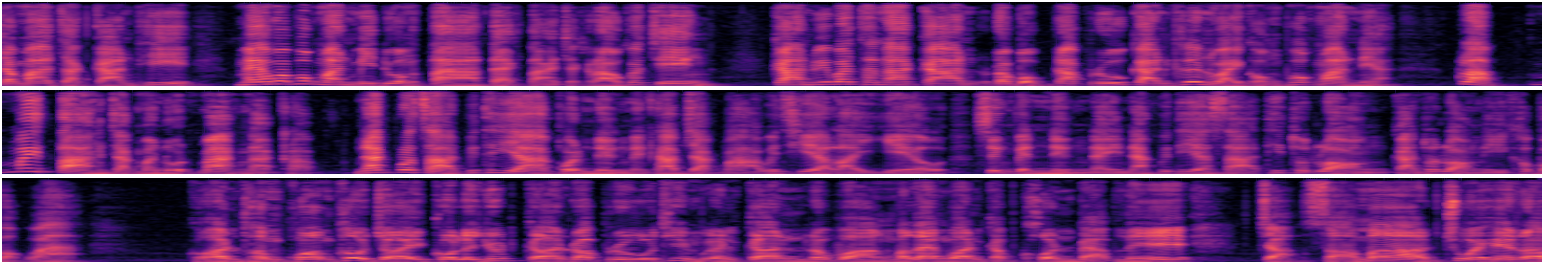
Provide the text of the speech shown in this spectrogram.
จะมาจากการที่แม้ว่าพวกมันมีดวงตาแตกต่างจากเราก็จริง การวิวัฒนาการระบบรับรู้การเคลื่อนไหวของพวกมันเนี่ยกลับไม่ต่างจากมนุษย์มากนะครับ นักประสาทวิทยาคนหนึ่งนะครับจากมหาวิทยาลัยเยล ซึ่งเป็นหนึ่งในนักวิทยาศาสตร์ที่ทดลองการทดลองนี้เขาบอกว่า การทำความเข้าใจกลยุทธ์การรับรู้ที่เหมือนกันระหว่างแมลงวันกับคนแบบนี้ จะสามารถช่วยให้เรา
